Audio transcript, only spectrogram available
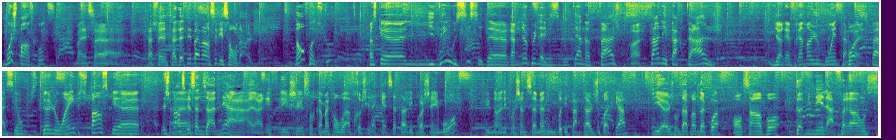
Moi, je pense pas. Ben, ça, ça, fait, ça a débalancé les sondages. Non, pas du tout. Parce que euh, l'idée aussi, c'est de ramener un peu de la visibilité à notre page. Puis Ouais. sans les partages, il y aurait vraiment eu moins de participation. Puis de loin. Puis je pense que. euh, Je pense euh, que ça nous a amené à, à réfléchir sur comment on va approcher la cassette dans les prochains mois et dans les prochaines semaines au niveau des partages du podcast. Puis euh, je vais vous apprendre de quoi. On s'en va dominer la France.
